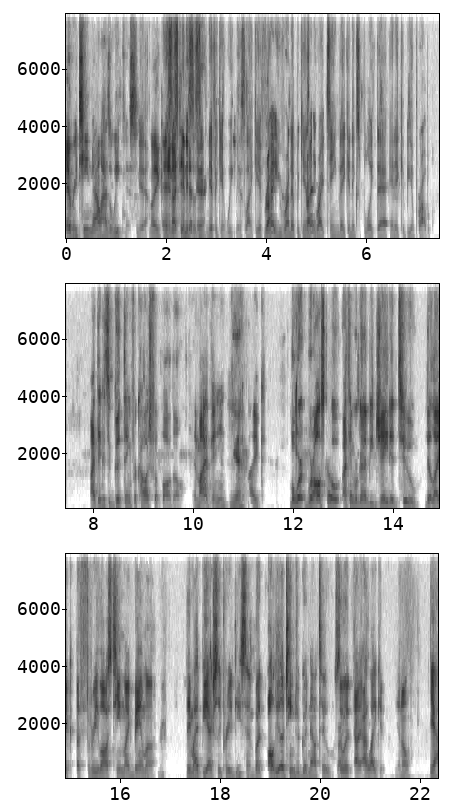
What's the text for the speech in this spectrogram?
Every team now has a weakness. Yeah. Like, And and, it's, I a, think and it's a significant weakness. Like if Right. you run up against the Right. right team, they can exploit that, and it could be a problem. I think it's a good thing for college football, though, in my opinion. Yeah. Like, but we're we're also, I think we're going to be jaded too that like a three loss team like Bama, they might be actually pretty decent, but all the other teams are good now too. So Right. it, I, I like it. You know. Yeah,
